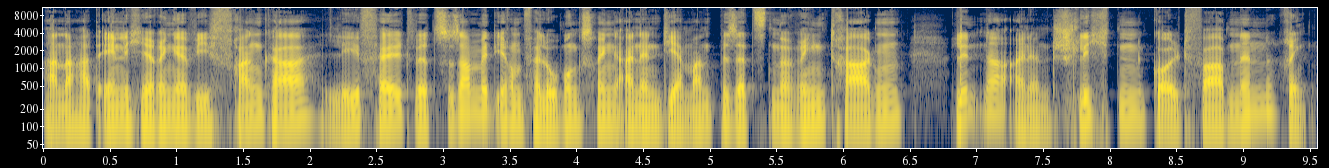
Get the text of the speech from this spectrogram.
Anna hat ähnliche Ringe wie Franka. Lehfeld wird zusammen mit ihrem Verlobungsring einen diamantbesetzten Ring tragen, Lindner einen schlichten goldfarbenen Ring.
